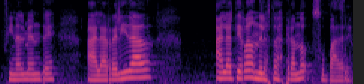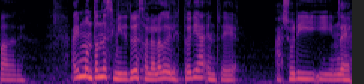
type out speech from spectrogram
finalmente a la realidad, a la tierra donde lo estaba esperando su padre. Su padre. Hay un montón de similitudes a lo largo de la historia entre Ayuri y eh,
